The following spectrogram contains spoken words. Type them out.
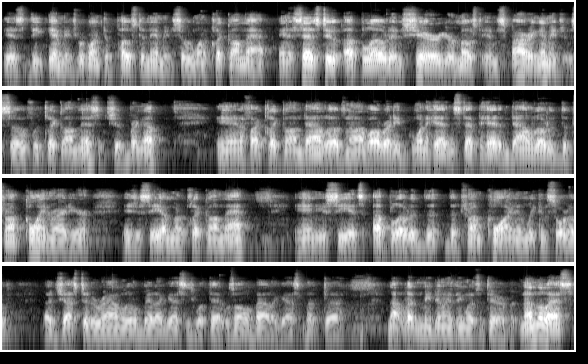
is the image. We're going to post an image, so we want to click on that. And it says to upload and share your most inspiring images. So if we click on this, it should bring up. And if I click on downloads, now I've already went ahead and stepped ahead and downloaded the Trump coin right here. As you see, I'm going to click on that. And you see it's uploaded the, the Trump coin, and we can sort of adjust it around a little bit, I guess, is what that was all about, I guess. But uh, not letting me do anything with it there. But nonetheless,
